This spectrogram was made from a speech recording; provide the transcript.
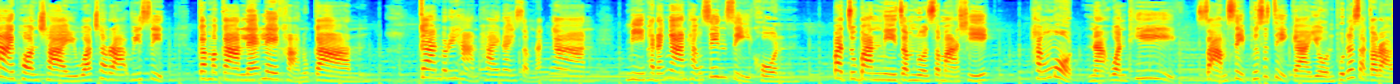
นายพรชัย วัชระวิสิทธิ์ กรรมการและเลขานุการ การบริหารภายในสำนักงาน มีพนักงานทั้งสิ้น 4 คน ปัจจุบันมีจำนวนสมาชิก ทั้งหมดณวันที่ 30 พฤศจิกายน พุทธศักราช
